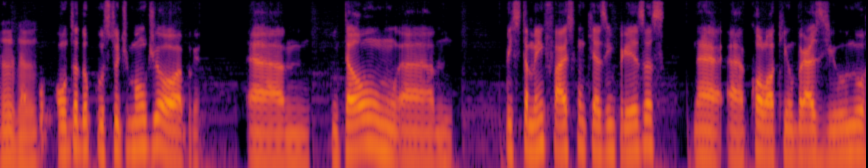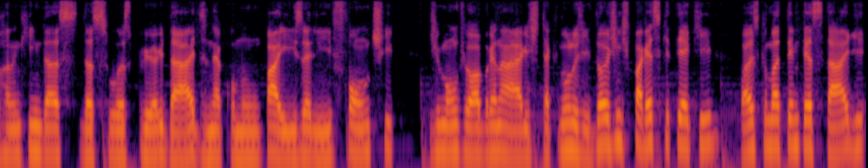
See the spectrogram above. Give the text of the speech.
uhum. por conta do custo de mão de obra. Um, então, um, isso também faz com que as empresas né, uh, coloquem o Brasil no ranking das, das suas prioridades, né, como um país ali fonte de mão de obra na área de tecnologia. Então, a gente parece que tem aqui quase que uma tempestade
